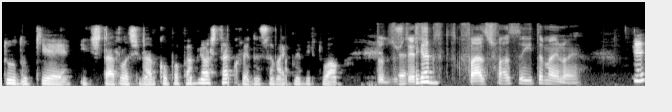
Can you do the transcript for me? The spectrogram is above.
tudo o que é e que está relacionado com o Poupar Melhor está a correr nessa máquina virtual. Todos os eh, testes grande... que fazes, fazes aí também, não é? É,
